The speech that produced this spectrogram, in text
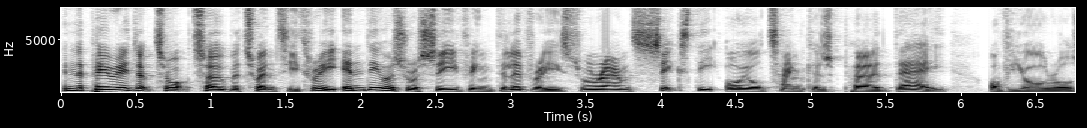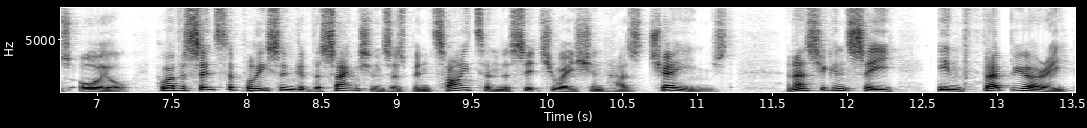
In the period up to October 23, India was receiving deliveries from around 60 oil tankers per day of Urals oil. However, since the policing of the sanctions has been tightened, the situation has changed. And as you can see, in February,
